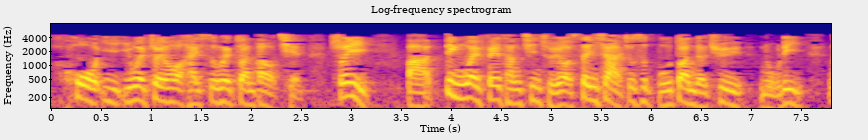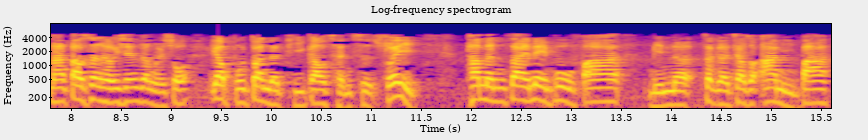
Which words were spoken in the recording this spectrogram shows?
获益，因为最后还是会赚到钱。所以把定位非常清楚以后，剩下就是不断的去努力。那稻盛和夫先生认为说，要不断的提高层次，所以他们在内部发明了这个叫做阿米巴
